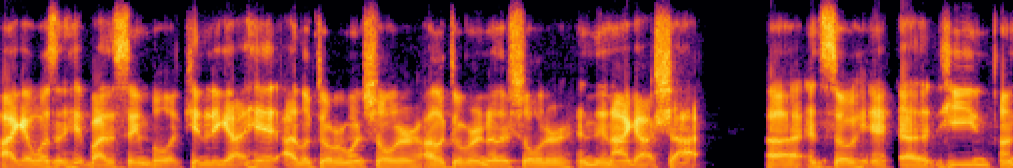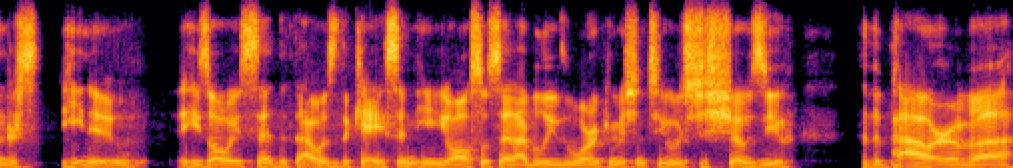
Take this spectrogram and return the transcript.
I wasn't hit by the same bullet. Kennedy got hit. I looked over one shoulder. I looked over another shoulder, and then I got shot. Uh, and so uh, he under he knew he's always said that that was the case, and he also said, "I believe the Warren Commission too," which just shows you the power of uh,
